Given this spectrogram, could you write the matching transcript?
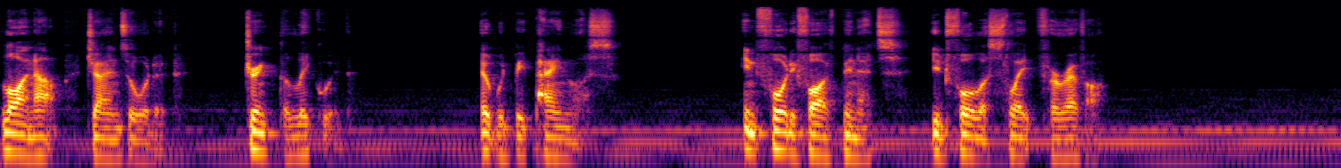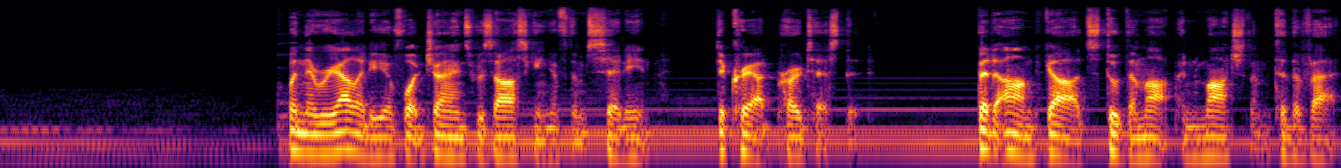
Line up, Jones ordered. Drink the liquid. It would be painless. In 45 minutes, you'd fall asleep forever. When the reality of what Jones was asking of them set in, the crowd protested. But armed guards stood them up and marched them to the vat.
